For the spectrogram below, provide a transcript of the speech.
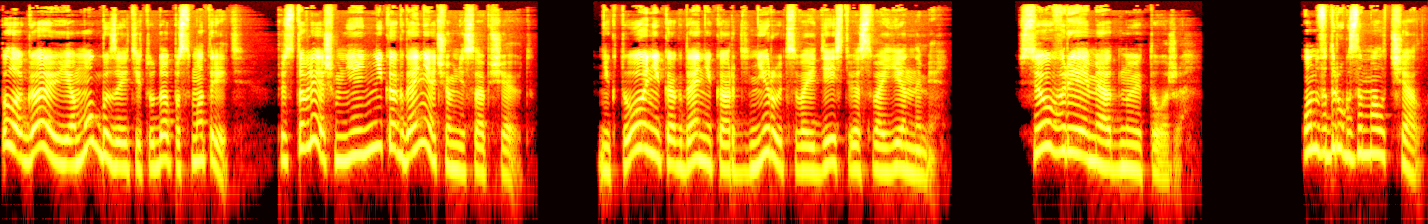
«Полагаю, я мог бы зайти туда посмотреть. Представляешь, мне никогда ни о чем не сообщают. Никто никогда не координирует свои действия с военными. Все время одно и то же». Он вдруг замолчал.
